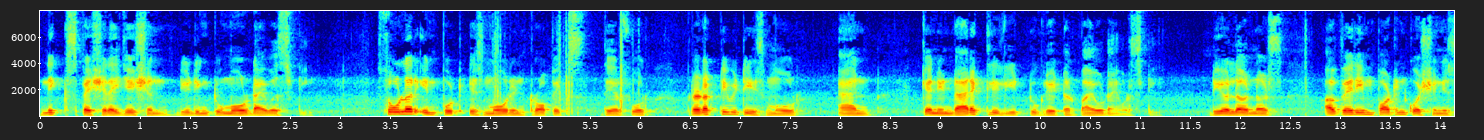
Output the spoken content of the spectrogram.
niche specialization leading to more diversity. Solar input is more in tropics, therefore, productivity is more and can indirectly lead to greater biodiversity. Dear learners, a very important question is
